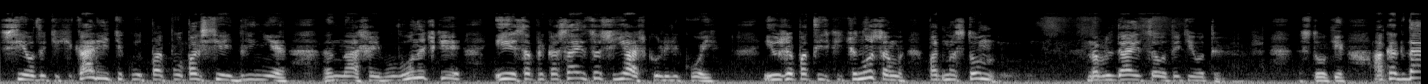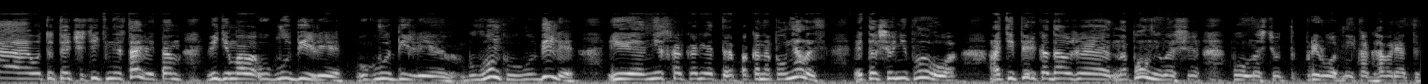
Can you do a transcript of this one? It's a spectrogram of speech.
все вот эти фекалии текут по, по, по всей длине нашей булоночки и соприкасаются с Яшкуль рекой. И уже под Кичуносом, под мостом наблюдаются вот эти вот стоки. А когда вот это очистительные ставили, там, видимо, углубили, углубили булгонку, углубили, и несколько лет, пока наполнялось, это все не плыло. А теперь, когда уже наполнилось полностью природный, как говорят, э,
